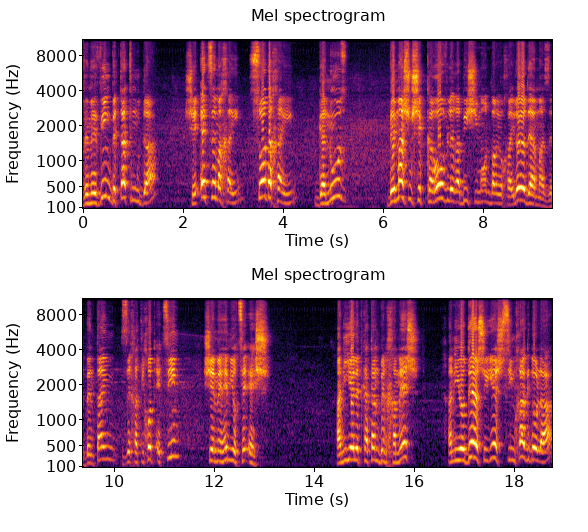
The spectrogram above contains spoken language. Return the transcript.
ומבין בתת מודע שעצם החיים, סוד החיים, גנוז במשהו שקרוב לרבי שמעון בר יוחאי. לא יודע מה זה, בינתיים זה חתיכות עצים שמהם יוצא אש. אני ילד קטן בן חמש, אני יודע שיש שמחה גדולה,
